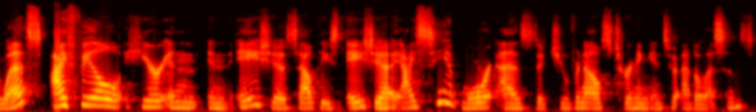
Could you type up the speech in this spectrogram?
US. I feel here in, in Asia, Southeast Asia, I see it more as the juveniles turning into adolescents.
